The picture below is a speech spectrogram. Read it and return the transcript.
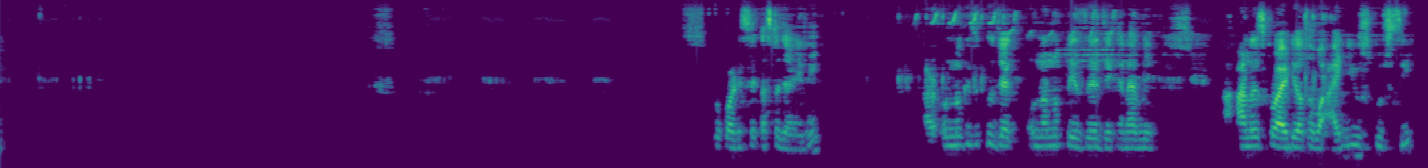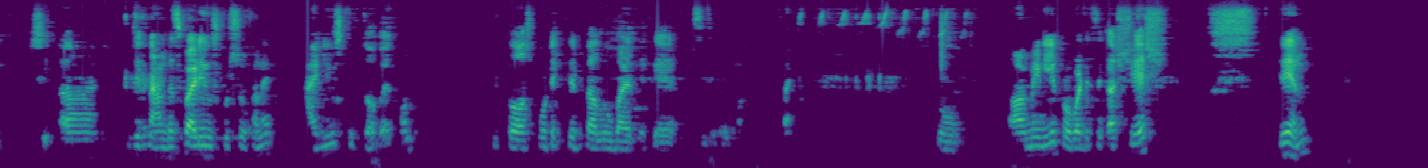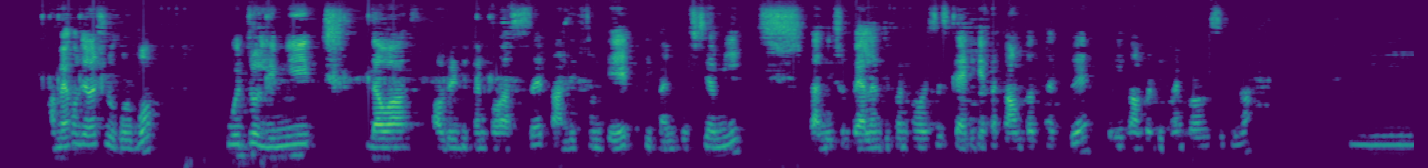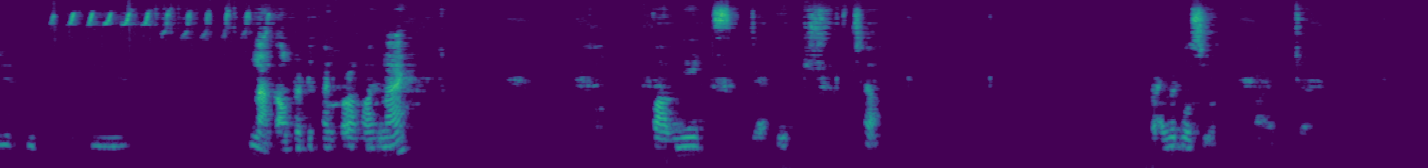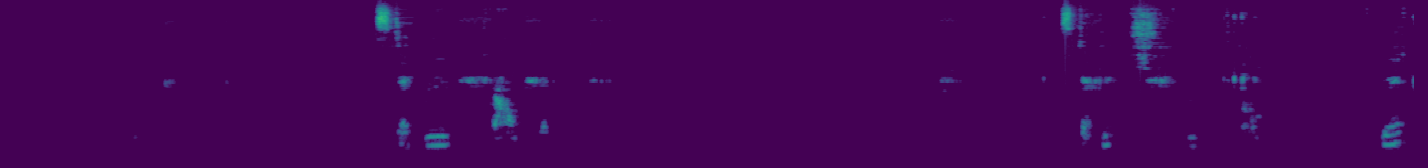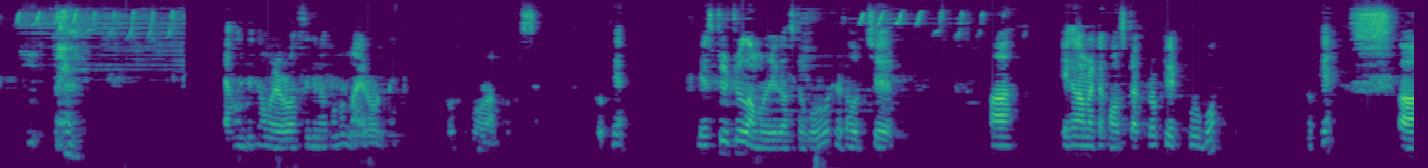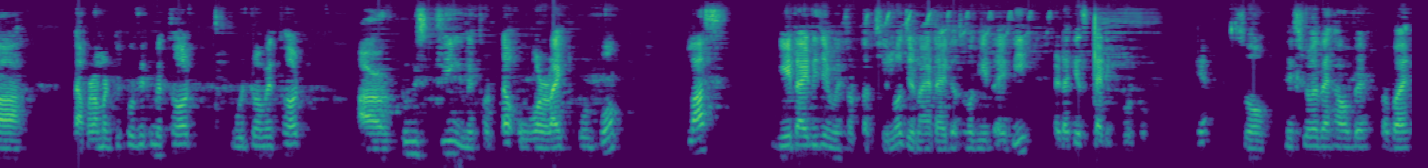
প্রপার্টিসের কাজটা জানি নাই। আর অন্য কিছু অন্যান্য পেজে যেখানে আমি আন্ডারস্কোর আইডি অথবা আইডি ইউজ করছি যেখানে আন্ডারস্কোর আইডি ইউজ করছি ওখানে আইডি ইউজ করতে হবে এখন বিকজ প্রোটেক্টেড ভ্যালু বাইরে থেকে তো আর মেইনলি প্রপার্টিসের কাজ শেষ। দেন আমি এখন যেটা শুরু করব উইথড্র লিমিট দেওয়া অলরেডি ডিফাইন করা আছে ট্রানজেকশন ডেট ডিফাইন করছি আমি ট্রানজেকশন ব্যালেন্স ডিফাইন করা হয়েছে স্ট্যাটিক একটা কাউন্টার থাকবে, এই কাউন্টার ডিফাইন করা হয়েছে কিনা? না কাউন্টার ডিফাইন করা হয় নাই। পাবলিক স্ট্যাটিক আচ্ছা প্রাইভেট বলছিল static এখন থেকে আমার এরর আছে কিনা কোনো না এরর নেই। নেক্সট টিউটোরিয়াল আমরা যে কাজটা করব সেটা হচ্ছে এখানে আমরা একটা কনস্ট্রাক্টর ক্রিয়েট করব। ওকে তারপর আমরা ডিপোজিট মেথড উইথড্র মেথড আর টু স্ট্রিং মেথডটা ওভাররাইট করব প্লাস গেট আইডি যে মেথডটা ছিল জেনারেট আইডি অথবা গেট আইডি এটাকে স্ট্যাটিক করব। ওকে সো নেক্সট ভিডিওতে দেখা হবে। Bye bye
